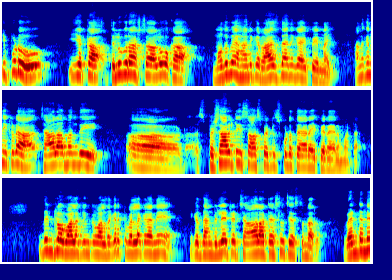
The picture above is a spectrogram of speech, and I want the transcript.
ఇప్పుడు ఈ యొక్క తెలుగు రాష్ట్రాలు ఒక మధుమేహానికి రాజధానిగా అయిపోయినాయి. అందుకని ఇక్కడ చాలామంది స్పెషాలిటీస్ హాస్పిటల్స్ కూడా తయారైపోయినాయి అనమాట దీంట్లో వాళ్ళకి ఇంకా వాళ్ళ దగ్గరికి వెళ్ళగానే ఇంకా దాని రిలేటెడ్ చాలా టెస్టులు చేస్తున్నారు. వెంటనే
